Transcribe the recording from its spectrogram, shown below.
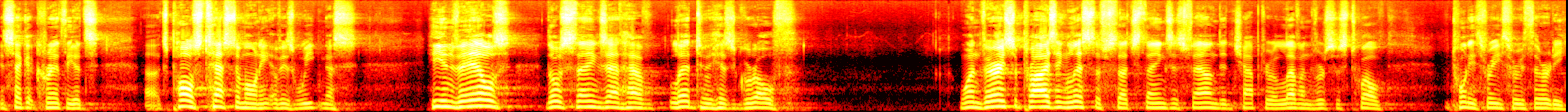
in 2 Corinthians. Uh, it's Paul's testimony of his weakness. He unveils those things that have led to his growth. One very surprising list of such things is found in chapter 11, verses 12, 23 through 30.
